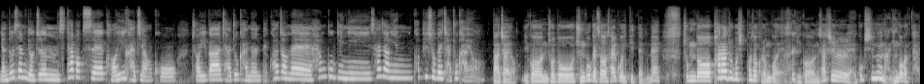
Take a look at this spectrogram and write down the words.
연돈샘 요즘 스타벅스에 거의 가지 않고 저희가 자주 가는 백화점에 한국인이 사장인 커피숍에 자주 가요. 맞아요. 이건 저도 중국에서 살고 있기 때문에 좀 더 팔아주고 싶어서 그런 거예요. 이건 사실 애국심은 아닌 것 같아요.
